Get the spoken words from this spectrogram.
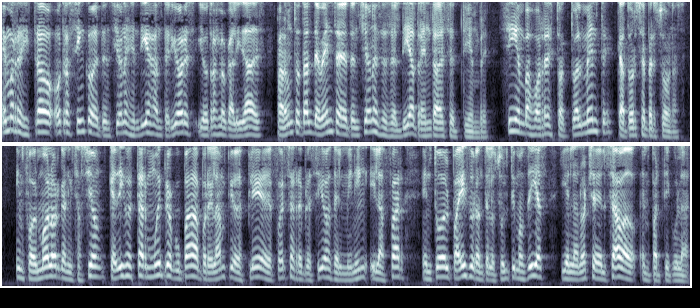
Hemos registrado otras cinco detenciones en días anteriores y otras localidades, para un total de 20 detenciones desde el día 30 de septiembre. Siguen bajo arresto actualmente 14 personas. Informó la organización que dijo estar muy preocupada por el amplio despliegue de fuerzas represivas del Minin y la FARC en todo el país durante los últimos días y en la noche del sábado en particular.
